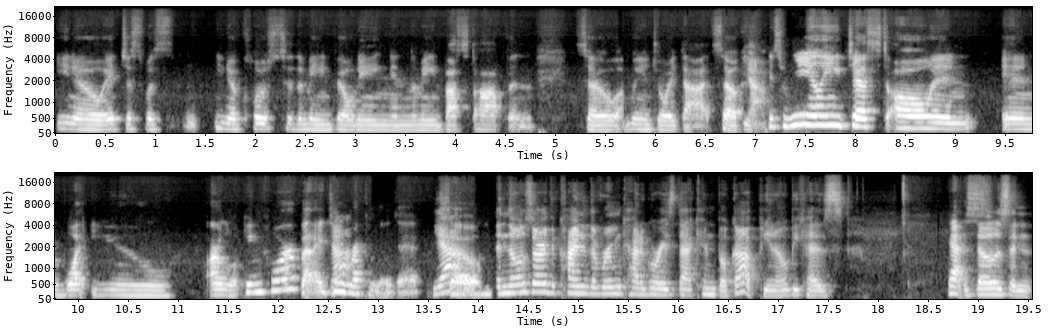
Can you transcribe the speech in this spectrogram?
you know, it just was, you know, close to the main building and the main bus stop and so we enjoyed that. So Yeah. it's really just all in in what you are looking for, but I do Yeah. recommend it. Yeah. So, And those are the kind of the room categories that can book up, you know, because yes. those and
